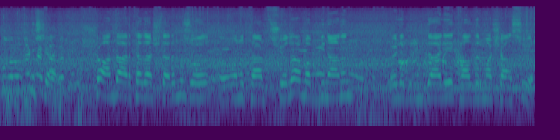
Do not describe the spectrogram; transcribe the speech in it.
kullanılacak mı efendim? Şu anda arkadaşlarımız o, onu tartışıyorlar ama binanın öyle bir müdahaleyi kaldırma şansı yok.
